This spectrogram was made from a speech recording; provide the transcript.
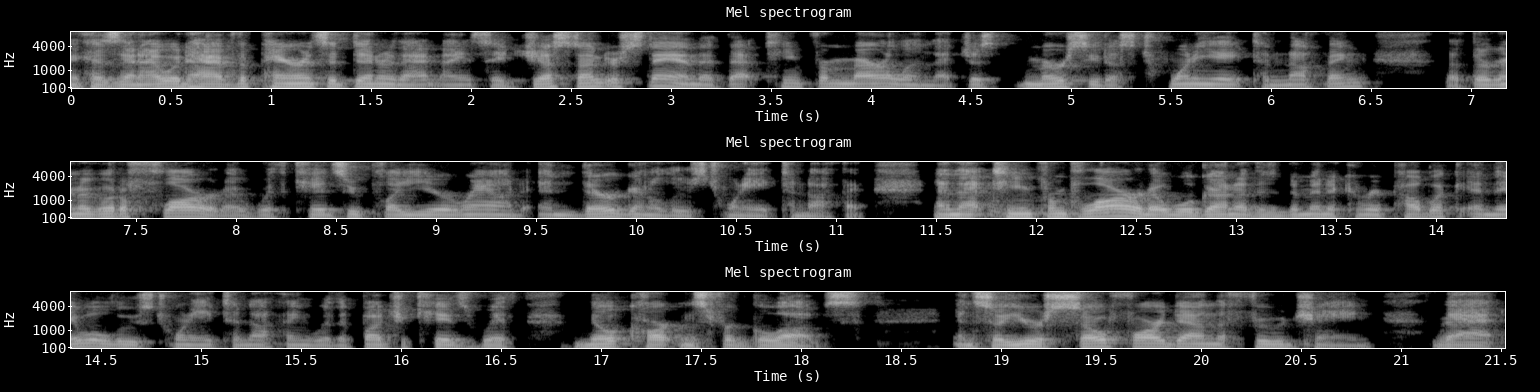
Because then I would have the parents at dinner that night and say, just understand that that team from Maryland that just mercied us 28 to nothing, that they're going to go to Florida with kids who play year round and they're going to lose 28 to nothing. And that team from Florida will go to the Dominican Republic and they will lose 28 to nothing with a bunch of kids with milk cartons for gloves. And so you're so far down the food chain that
